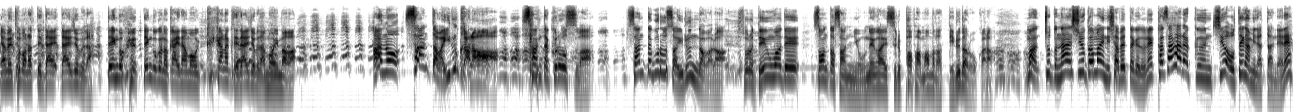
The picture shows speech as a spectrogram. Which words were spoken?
やめてもらって大丈夫だ。天国天国の階段も聞かなくて大丈夫だもう今はあのサンタはいるから サンタクロースは。サンタクロースはいるんだからそれ電話でサンタさんにお願いするパパママだっているだろうから。まあちょっと何週間前に喋ったけどね笠原くんちはお手紙だったんだよね。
